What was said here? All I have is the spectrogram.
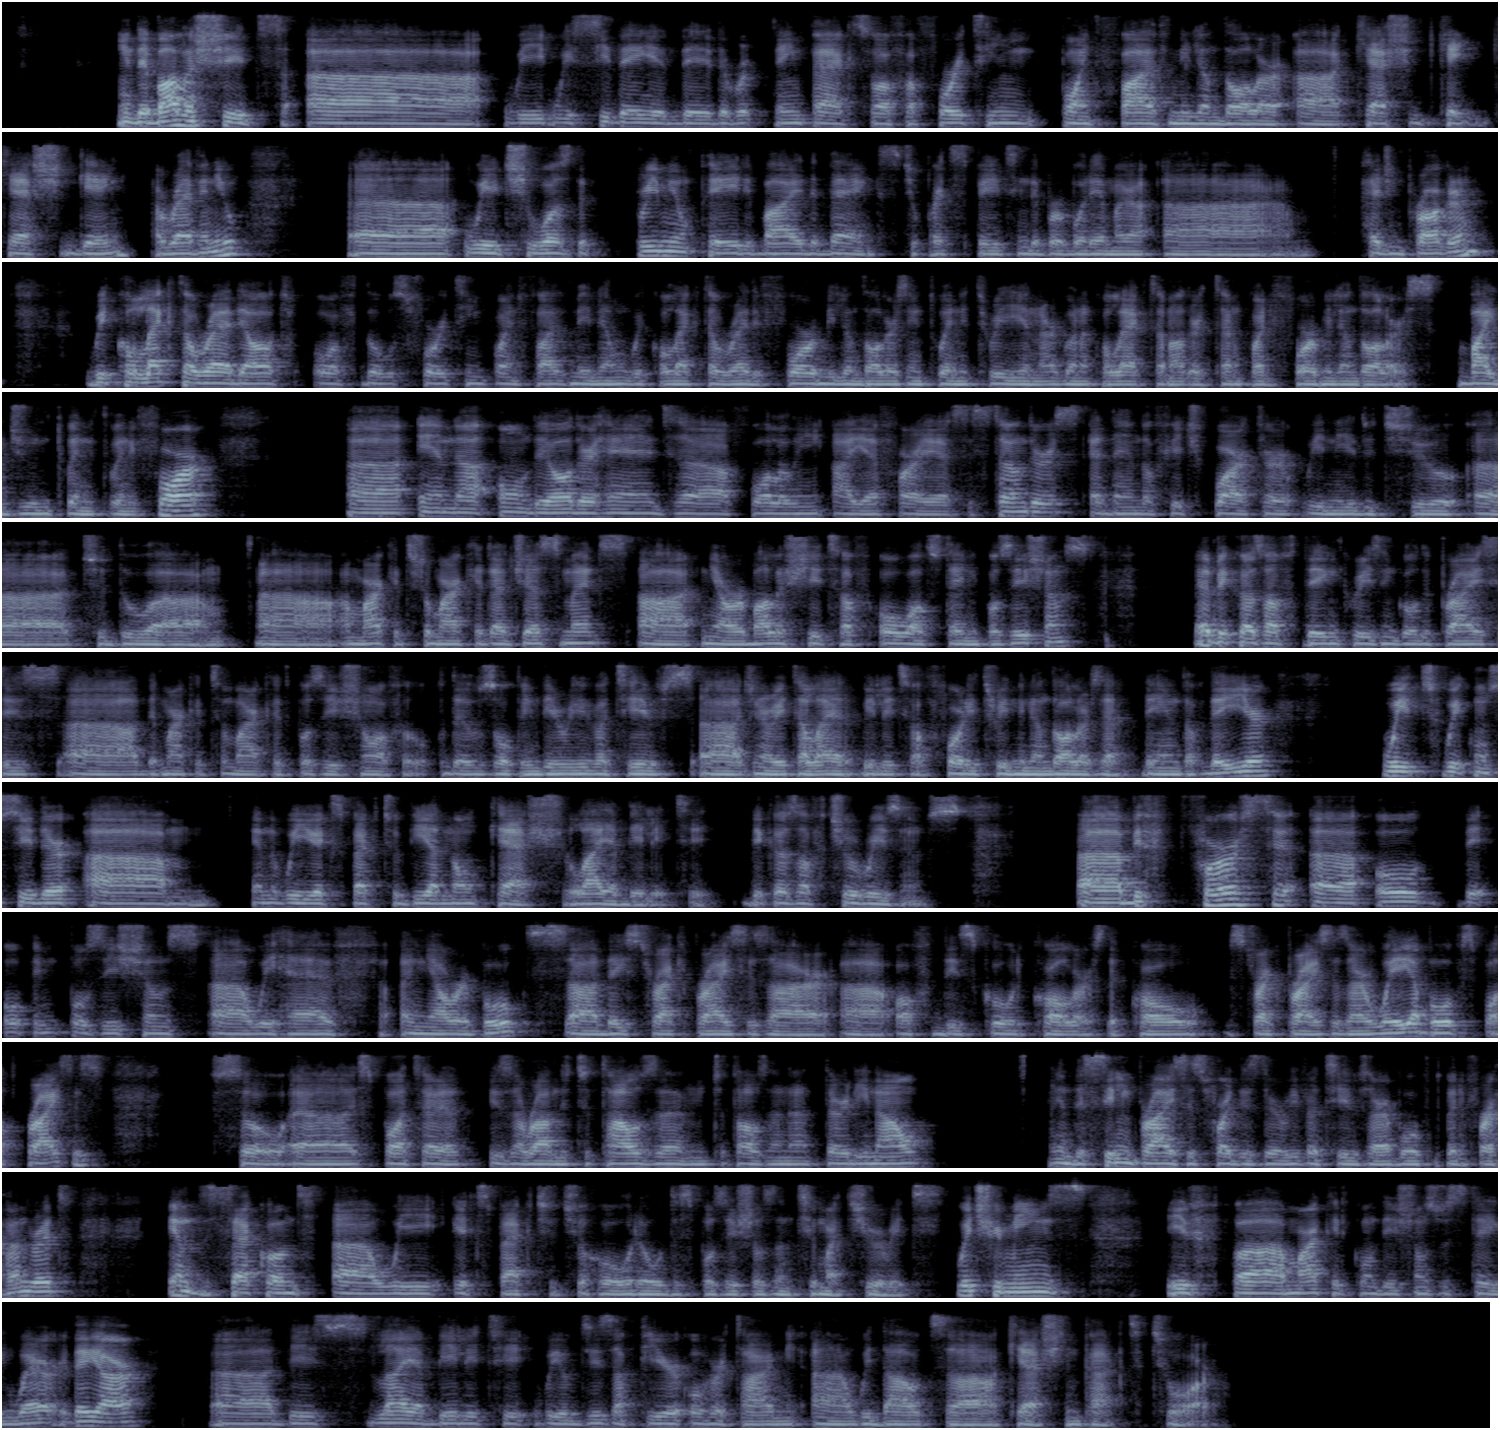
In the balance sheets, uh, we see the impacts of a $14.5 million uh, cash gain revenue, uh, which was the premium paid by the banks to participate in the Borborema hedging program. We collect already out of those 14.5 million, we collect already $4 million in 2023, and are gonna collect another $10.4 million by June 2024. Uh, and uh, on the other hand, uh, following IFRS standards, at the end of each quarter, we needed to do um, a market-to-market adjustments in our balance sheets of all outstanding positions. Because of the increase in gold prices, uh, the mark-to-market position of those open derivatives uh, generate a liability of $43 million at the end of the year, which we consider um, and we expect to be a non-cash liability because of two reasons. Uh, First, uh, all the open positions uh, we have in our books, uh, the strike prices are of these gold collars, the call strike prices are way above spot prices. So, spot is around $2,030 now, and the ceiling prices for these derivatives are above 2,400. And the second, we expect to hold all these positions until maturity, which means if uh, market conditions stay where they are, uh, this liability will disappear over time uh, without cash impact to Aura.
